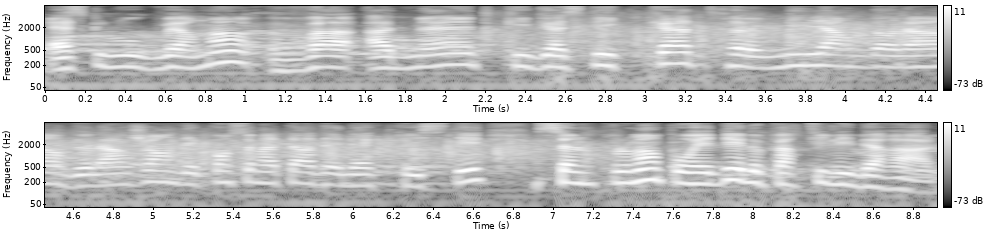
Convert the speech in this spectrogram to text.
Est-ce que le gouvernement va admettre qu'il gaspille 4 milliards de dollars de l'argent des consommateurs d'électricité simplement pour aider le Parti libéral?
